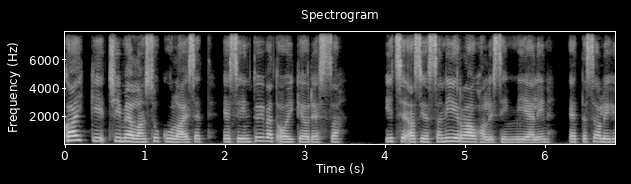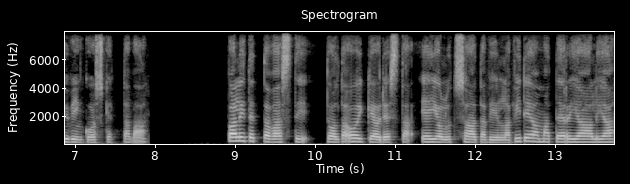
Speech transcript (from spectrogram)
Kaikki Chimellan sukulaiset esiintyivät oikeudessa itse asiassa niin rauhallisin mielin, että se oli hyvin koskettavaa. Valitettavasti tuolta oikeudesta ei ollut saatavilla videomateriaalia,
